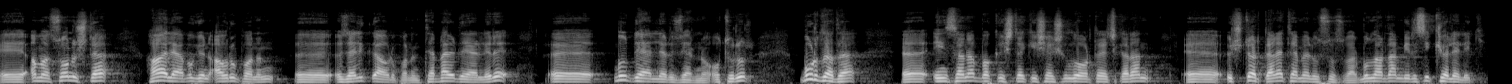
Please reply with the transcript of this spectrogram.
E, ama sonuçta hala bugün Avrupa'nın e, özellikle Avrupa'nın temel değerleri e, bu değerler üzerine oturur. Burada da e, insana bakıştaki şaşılığı ortaya çıkaran e, 3-4 tane temel husus var. Bunlardan birisi kölelik.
